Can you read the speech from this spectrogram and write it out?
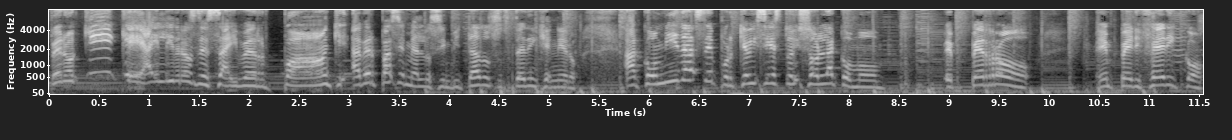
Pero aquí que hay libros de cyberpunk. A ver, páseme a los invitados, usted, ingeniero. Acomídase, porque hoy sí estoy sola como eh, perro en periférico.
